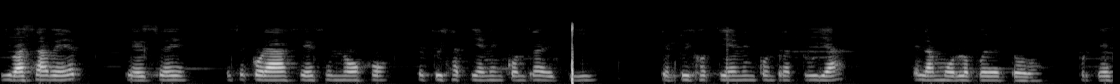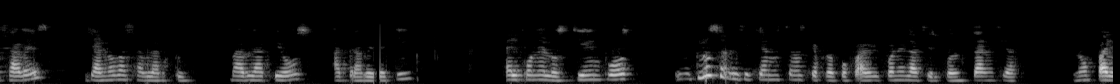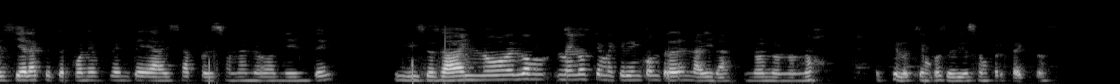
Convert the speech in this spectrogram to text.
Y vas a ver que ese, ese coraje, ese enojo que tu hija tiene en contra de ti, que tu hijo tiene en contra tuya, el amor lo puede todo. Porque, ¿sabes? Ya no vas a hablar tú, va a hablar Dios a través de ti. Él pone los tiempos, incluso ni siquiera nos tenemos que preocupar, Él pone las circunstancias, ¿no? Pareciera que te pone frente a esa persona nuevamente y dices, ay, no, es lo menos que me quería encontrar en la vida. No, no, no, no. Es que los tiempos de Dios son perfectos.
